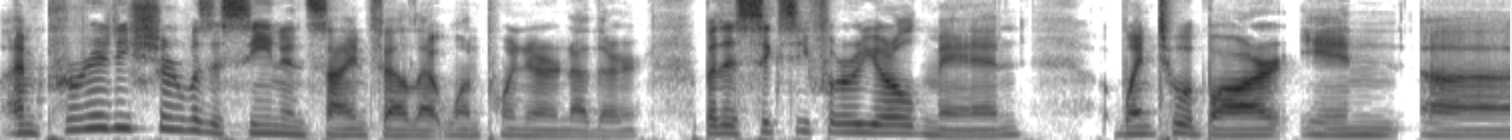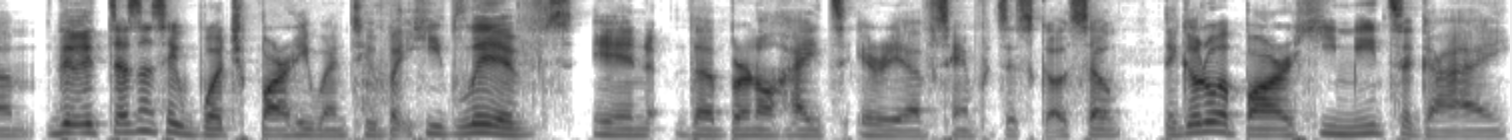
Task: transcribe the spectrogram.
I'm pretty sure was a scene in Seinfeld at one point or another, but the 64 year old man went to a bar in um, it doesn't say which bar he went to but he lives in the bernal heights area of san francisco. So they go to a bar he meets a guy.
